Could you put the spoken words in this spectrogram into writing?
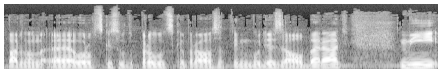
pardon, Európsky súd pre ľudské práva sa tým bude zaoberať. My e,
